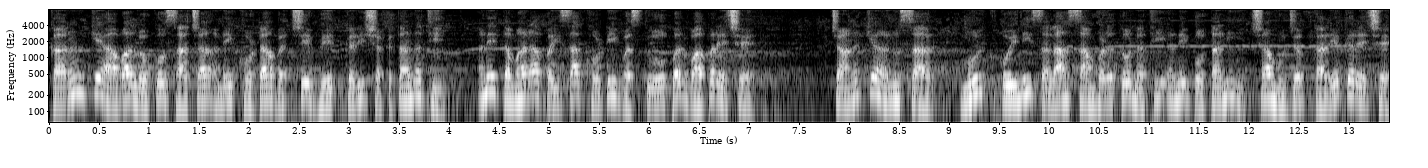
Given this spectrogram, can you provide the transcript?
કારણ કે આવા લોકો સાચા અને ખોટા વચ્ચે ભેદ કરી શકતા નથી. અને તમારા પૈસા ખોટી વસ્તુઓ પર વાપરે છે. ચાણક્ય અનુસાર, મૂર્ખ કોઈની સલાહ સાંભળતો નથી અને પોતાની ઈચ્છા મુજબ કાર્ય કરે છે.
